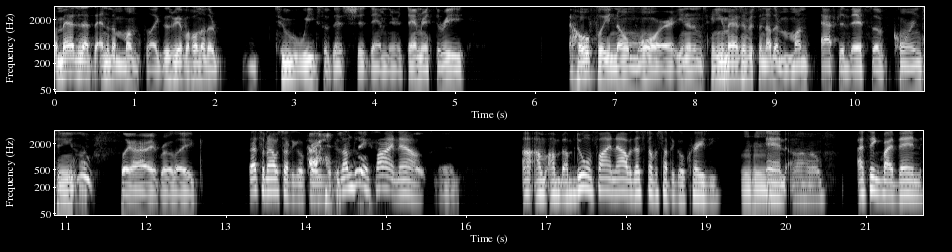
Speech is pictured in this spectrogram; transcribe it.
imagine at the end of the month, like this, we have a whole nother two weeks of this shit. Damn near, damn near three. Hopefully, no more. You know what I'm saying? Can you imagine if it's another month after this of quarantine? Like, like all right, bro. Like, That's when I was starting to go crazy because I'm doing fine now. man. I- I'm, I'm I'm doing fine now, but that's when I'm starting to go crazy. Hmm And um, I think by then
